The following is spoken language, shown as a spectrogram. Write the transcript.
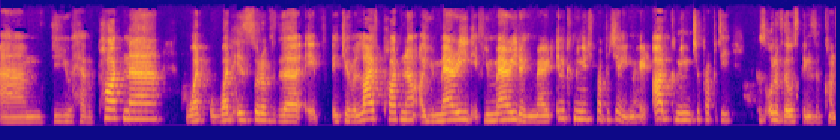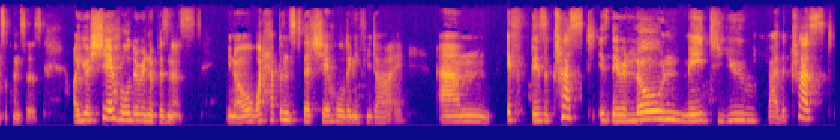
Um, do you have a partner? What what is sort of the if, if you have a life partner? Are you married? If you're married, are you married in community property? Are you married out of community property? Because all of those things have consequences. Are you a shareholder in a business? You know, what happens to that shareholding if you die? Um, if there's a trust, is there a loan made to you by the trust?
